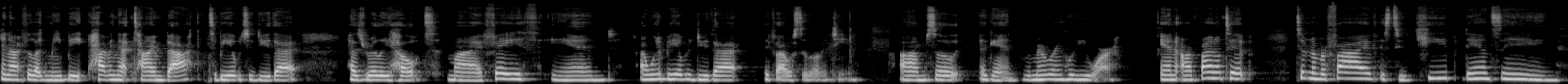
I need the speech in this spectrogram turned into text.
And I feel like me having that time back to be able to do that has really helped my faith. And I wouldn't be able to do that if I was still on a team. Um, so, again, remembering who you are. And our final tip, tip number five, is to keep dancing.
